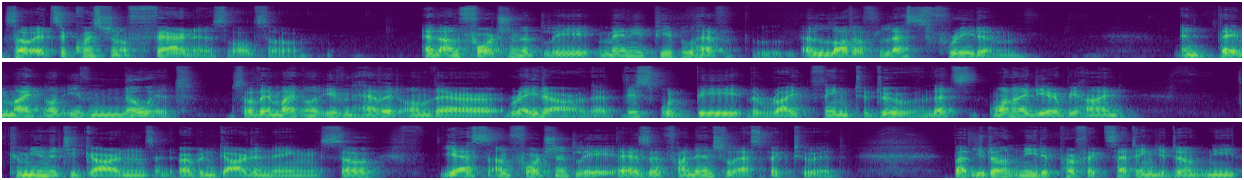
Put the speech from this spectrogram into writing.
So it's a question of fairness also. And unfortunately, many people have a lot of less freedom and they might not even know it. So they might not even have it on their radar that this would be the right thing to do. And that's one idea behind community gardens and urban gardening. So, yes, unfortunately, there's a financial aspect to it. But you don't need a perfect setting. You don't need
